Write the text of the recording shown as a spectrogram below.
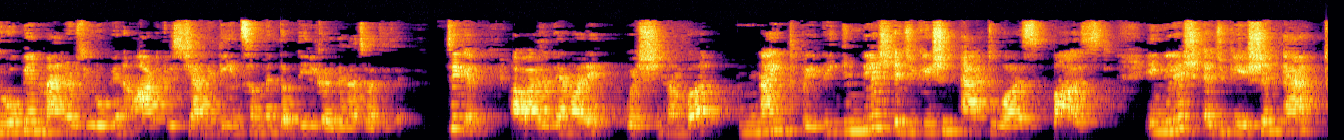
European manners European art Christianity इन सब में तब्दील कर देना चाहते थे। ठीक है अब आ जाते हैं हमारे क्वेश्चन नंबर नाइन्थ पे। The English education act was passed English education act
